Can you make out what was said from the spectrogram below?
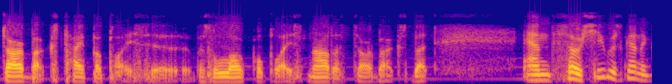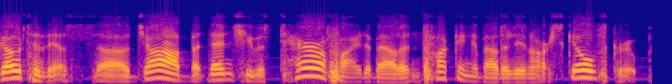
Starbucks type of place. It was a local place, not a Starbucks, but. And so she was going to go to this uh, job, but then she was terrified about it and talking about it in our skills group.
